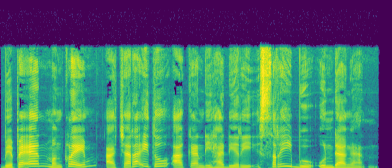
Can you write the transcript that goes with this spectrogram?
BPN mengklaim acara itu akan dihadiri seribu undangan.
